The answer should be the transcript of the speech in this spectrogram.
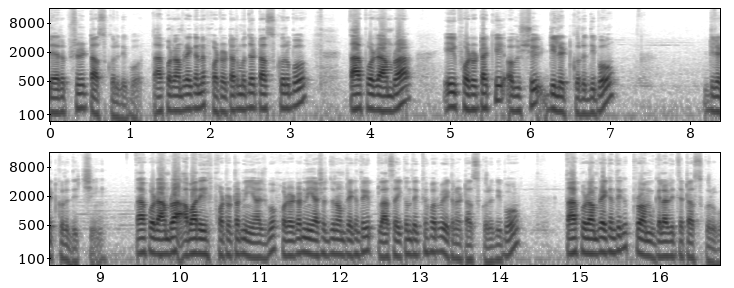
লেয়ার অপশনে টাচ করে দেব। তারপর আমরা এখানে ফটোটার মধ্যে টাচ করব। তারপরে আমরা এই ফটোটাকে অবশ্যই ডিলিট করে দিব। ডিলিট করে দিচ্ছি। তারপরে আমরা আবার এই ফটোটা নিয়ে আসব। ফটোটা নিয়ে আসার জন্য আমরা এখান থেকে প্লাস আইকন দেখতে পারব, এখানে টাচ করে দিব। তারপর আমরা এখান থেকে প্রম গ্যালারিতে টাচ করব।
